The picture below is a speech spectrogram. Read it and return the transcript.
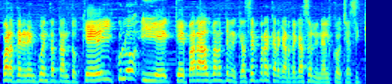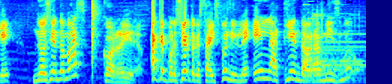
para tener en cuenta tanto qué vehículo y eh, qué paradas van a tener que hacer para cargar de gasolina el coche. Así que, no siendo más, corre video. Ah, que por cierto que está disponible en la tienda ahora mismo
